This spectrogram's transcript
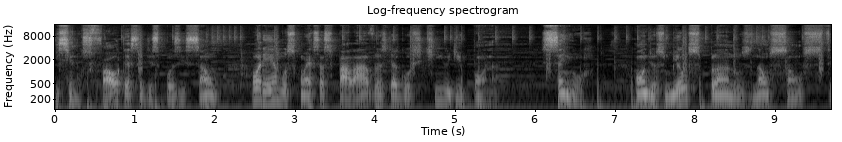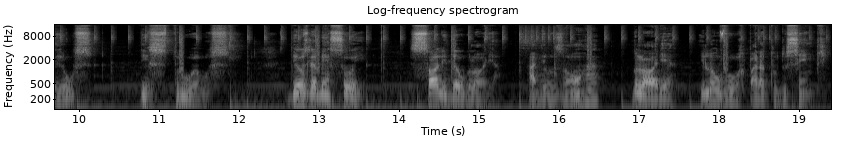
E se nos falta essa disposição, oremos com essas palavras de Agostinho de Hipona: Senhor, onde os meus planos não são os teus, destrua-os. Deus lhe abençoe, só lhe deu glória. A Deus honra, glória e louvor para tudo sempre.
